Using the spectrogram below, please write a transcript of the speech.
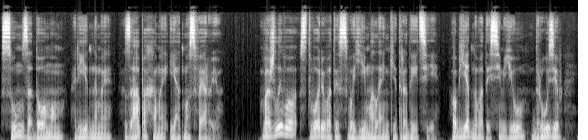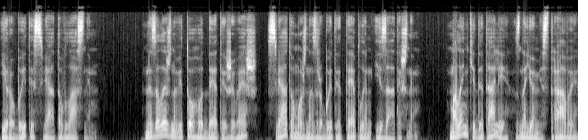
сум за домом, рідними, запахами і атмосферою. Важливо створювати свої маленькі традиції, об'єднувати сім'ю, друзів і робити свято власним. Незалежно від того, де ти живеш, свято можна зробити теплим і затишним. Маленькі деталі, знайомі страви,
